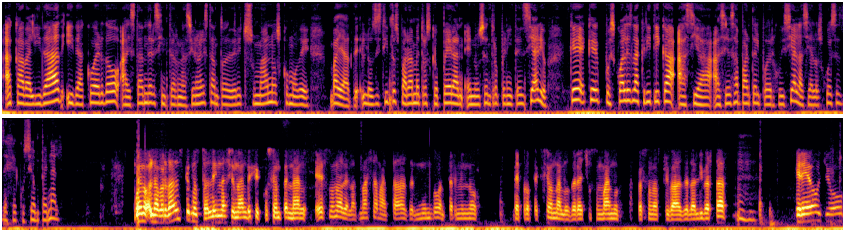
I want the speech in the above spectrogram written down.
a cabalidad y de acuerdo a estándares internacionales, tanto de derechos humanos como de, vaya, de los distintos parámetros que operan en un centro penitenciario. ¿Qué, qué, pues, ¿Cuál es la crítica hacia, hacia esa parte del Poder Judicial, hacia los jueces de ejecución penal? Bueno, la verdad es que nuestra ley nacional de ejecución penal es una de las más avanzadas del mundo en términos de protección a los derechos humanos de las personas privadas de la libertad. Creo yo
